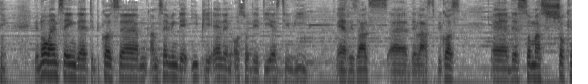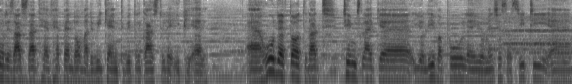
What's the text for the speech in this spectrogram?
you know why I'm saying that? Because um, I'm saving the EPL and also the DSTV uh, results uh, the last because uh, there's so much shocking results that have happened over the weekend with regards to the EPL. Uh, who would have thought that teams like uh, your Liverpool, your Manchester City uh,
